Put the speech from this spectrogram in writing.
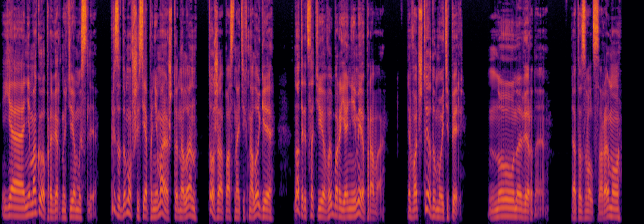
Я не могу опровергнуть ее мысли. Призадумавшись, я понимаю, что НЛН тоже опасная технология, но отрицать ее выбор я не имею права. Вот что я думаю теперь. «Ну, наверное», — отозвался Рэму.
